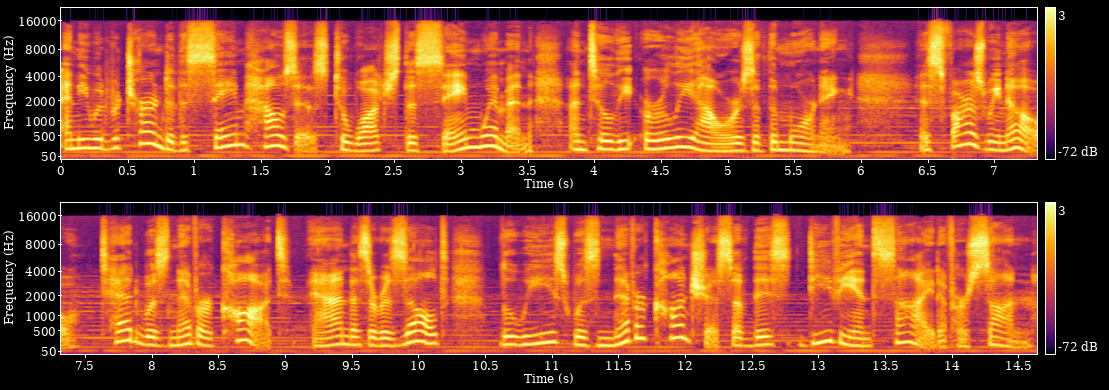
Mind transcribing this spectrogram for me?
and he would return to the same houses to watch the same women until the early hours of the morning. As far as we know, Ted was never caught, and as a result, Louise was never conscious of this deviant side of her son.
